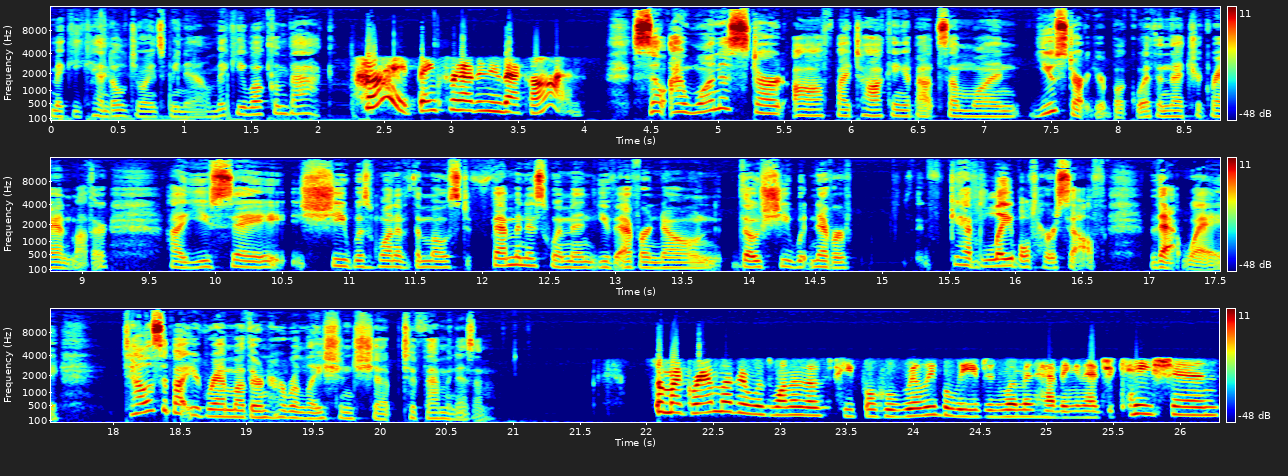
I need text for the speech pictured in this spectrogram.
Mikki Kendall joins me now. Mikki, welcome back. Hi, thanks for having me back on. So, I want to start off by talking about someone you start your book with, and that's your grandmother. Uh, you say she was one of the most feminist women you've ever known, though she would never have labeled herself that way. Tell us about your grandmother and her relationship to feminism. So my grandmother was one of those people who really believed in women having an education,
